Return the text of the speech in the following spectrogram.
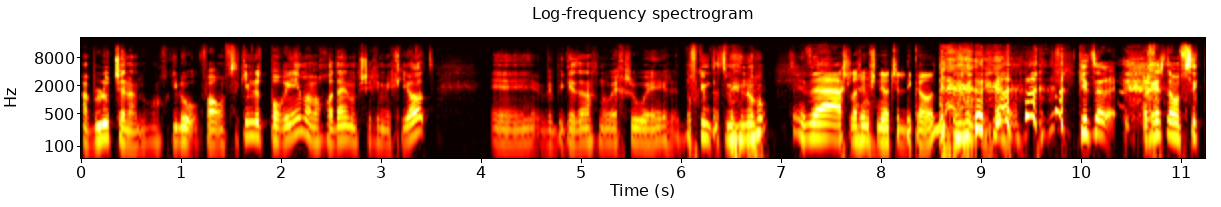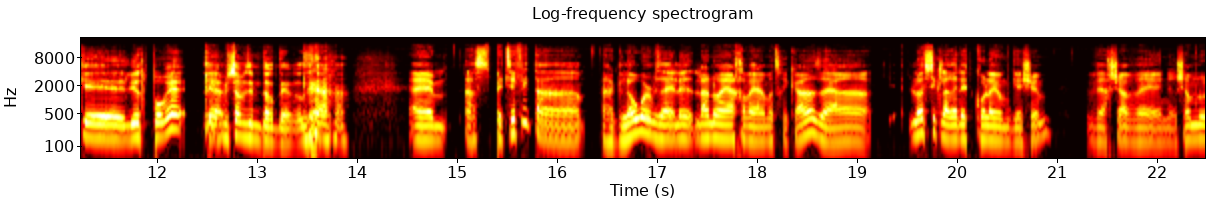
הבלוט שלנו. אנחנו כאילו כבר מפסיקים להיות פוריים, אבל אנחנו עדיין ממשיכים לחיות. אה, ובגלל זה אנחנו איכשהו אה, דופקים את עצמנו. זה ה-30 שניות של דיכאון. קיצר, אחרי שאתה מפסיק אה, להיות פורה, כן. משם זה מדרדר. כן. אמ, אז ספציפית הגלו-וורמס האלה, לנו היה חוויה מצחיקה, זה היה, לא הפסיק לרדת כל היום גשם, ועכשיו נרשמנו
